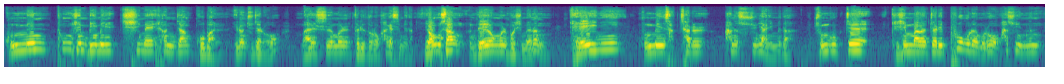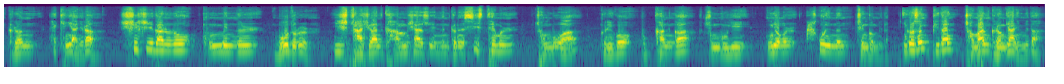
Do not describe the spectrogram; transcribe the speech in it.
국민 통신 비밀 침해 현장 고발 이런 주제로 말씀을 드리도록 하겠습니다. 영상 내용을 보시면은 개인이 국민 사찰을 하는 수준이 아닙니다. 중국제 기십만 원짜리 프로그램으로 할 수 있는 그런 해킹이 아니라 실시간으로 국민들 모두를 24시간 감시할 수 있는 그런 시스템을 정부와 그리고 북한과 중국이 운영을 하고 있는 증거입니다. 이것은 비단 저만 그런 게 아닙니다.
